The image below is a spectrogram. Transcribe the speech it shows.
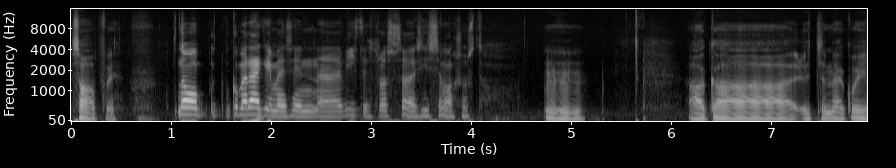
saab või? no kui me räägime siin äh, viisteist prossa sissemaksust mm. -hmm. aga ütleme, kui,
